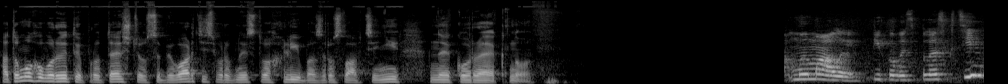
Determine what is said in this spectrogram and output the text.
А тому говорити про те, що собівартість виробництва хліба зросла в ціні, некоректно. Ми мали піковий сплеск цін,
